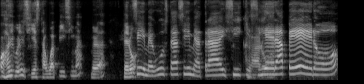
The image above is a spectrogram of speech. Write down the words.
ay, güey, sí está guapísima, ¿verdad? Sí, me gusta, sí, me atrae, sí quisiera, pero...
